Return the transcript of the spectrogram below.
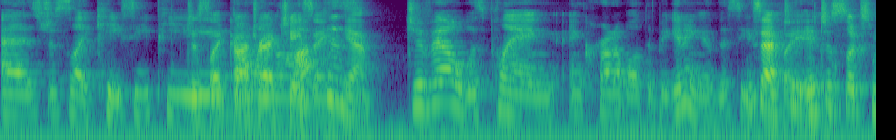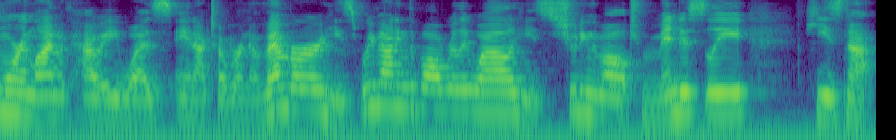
as just like KCP. Just like contract off, chasing, 'cause yeah. JaVale was playing incredible at the beginning of the season. exactly. too. It just looks more in line with how he was in October and November. He's rebounding the ball really well. He's shooting the ball tremendously. He's not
